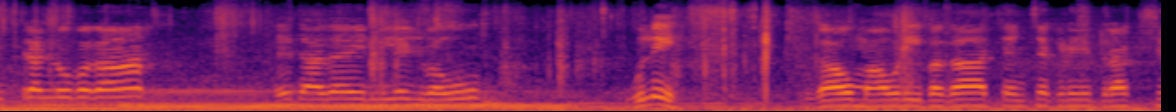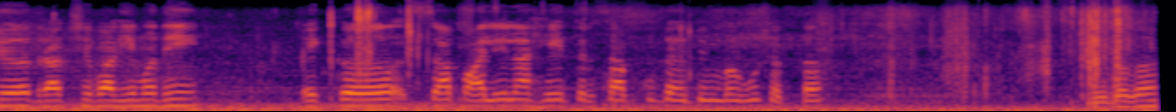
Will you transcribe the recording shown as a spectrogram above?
मित्रांनो बघा हे दादा आहे निलेश भाऊ गुले गाव मावडी बघा त्यांच्याकडे द्राक्ष द्राक्ष बागेमध्ये एक साप आलेला आहे तर साप कुठं आहे तुम्ही बघू शकता. हे बघा.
